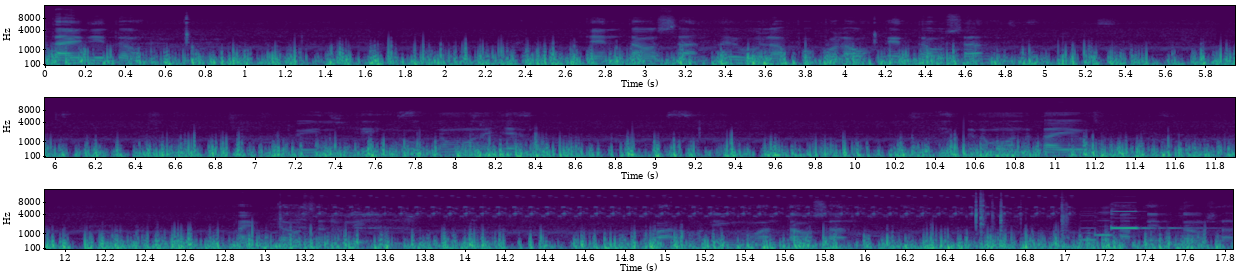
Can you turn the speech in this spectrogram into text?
naman tayo dito? 10,000 ay wala pa pala akong 10,000 20 huwag na muna dyan. Dito na muna tayo. 5,000 ulit. Para maging 1,000 at 10,000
